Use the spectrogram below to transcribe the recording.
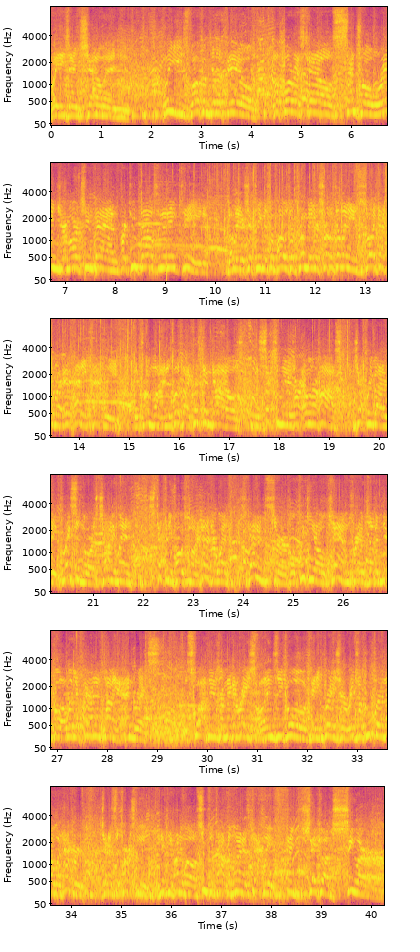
Ladies and gentlemen, please welcome to the field the Forest Hills Central Ranger Marching Band for 2018. The leadership team is composed of drum major Charlotte Delaney, Zoe Geckemer, and Patty Catley. The drum line is led by Kristen Giles. The section leaders are Eleanor Haas, Jeffrey Batterby, Grayson Norris, Johnny Lynn, Stephanie Postmore, Heather Derwin, Spencer Boquicchio, Cam Cribs, and Jacob Sheeler.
